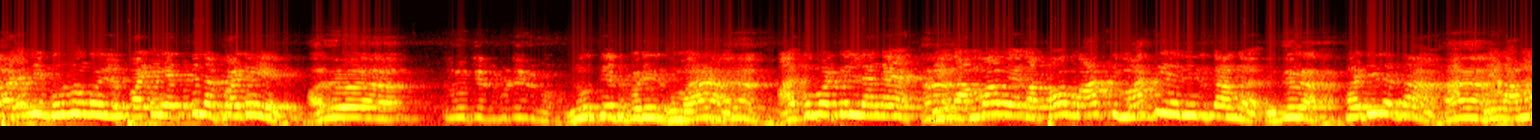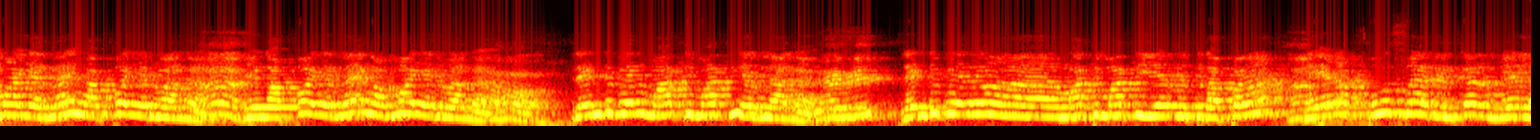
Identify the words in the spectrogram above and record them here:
பழனி முருகன் கோயில் படி எத்தனை படி? அது நூத்தி எட்டு படி இருக்கும். நூத்தி எட்டு படி இருக்குமா? அது மட்டும் இல்லங்க. எங்க அம்மாவும் எங்க அப்பாவும் மாத்தி மாத்தி ஏறி இருக்காங்க படியில தான். எங்க அம்மா ஏறினா எங்க அப்பா ஏறுவாங்க. எங்க அப்பா ஏறினா எங்க அம்மா ஏறுவாங்க. ரெண்டு பேரும் மாத்தி மாத்தி ஏறினாங்க. ரெண்டு பேரும் மாத்தி மாத்தி ஏறினதுக்கு அப்புறம் நேரா பூசாரி இருக்காரு மேல.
